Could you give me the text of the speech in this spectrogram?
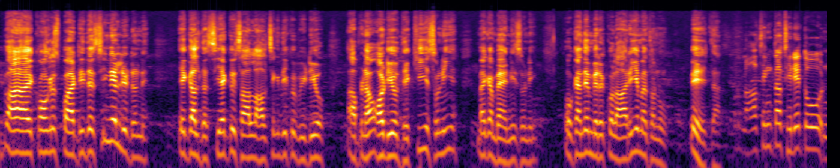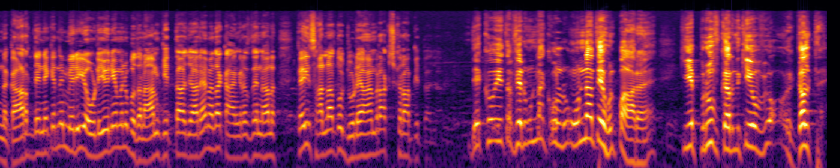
ਕਾਂਗਰਸ ਪਾਰਟੀ ਦੇ ਸੀਨੀਅਰ ਲੀਡਰ ਨੇ ਇਹ ਗੱਲ ਦੱਸੀ ਹੈ ਕਿ ਸਾਲ ਲਾਲ ਸਿੰਘ ਦੀ ਕੋਈ ਵੀਡੀਓ ਆਪਣਾ ਆਡੀਓ ਦੇਖੀ ਹੈ ਸੁਣੀ ਹੈ? ਮੈਂ ਕਿਹਾ ਮੈਂ ਨਹੀਂ ਸੁਣੀ। ਉਹ ਕਹਿੰਦੇ ਮੇਰੇ ਕੋਲ ਆ ਰਹੀ ਹੈ ਮੈਂ ਤੁਹਾਨੂੰ ਭੇਜਦਾ। ਲਾਲ ਸਿੰਘ ਤਾਂ ਸਿਰੇ ਤੋਂ ਨਕਾਰਦੇ ਨੇ। ਕਹਿੰਦੇ ਮੇਰੀ ਆਡੀਓ ਨਹੀਂ ਮੈਨੂੰ ਬਦਨਾਮ ਕੀਤਾ ਜਾ ਰਿਹਾ। ਮੈਂ ਤਾਂ ਕਾਂਗਰਸ ਦੇ ਨਾਲ ਕਈ ਸਾਲਾਂ ਤੋਂ ਜੁੜਿਆ ਹੋਇਆ ਮੇਰਾ ਅਕਸ਼ ਖਰਾਬ ਕੀਤਾ ਜਾ ਰਿਹਾ। ਦੇਖੋ ਇਹ ਤਾਂ ਫਿਰ ਉਹਨਾਂ ਕੋਲ ਉਹਨਾਂ ਤੇ ਹੁਣ ਭਾਰ ਹੈ ਕਿ ਇਹ ਪ੍ਰੂਫ ਕਰਨ ਕਿ ਉਹ ਗਲਤ ਹੈ।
